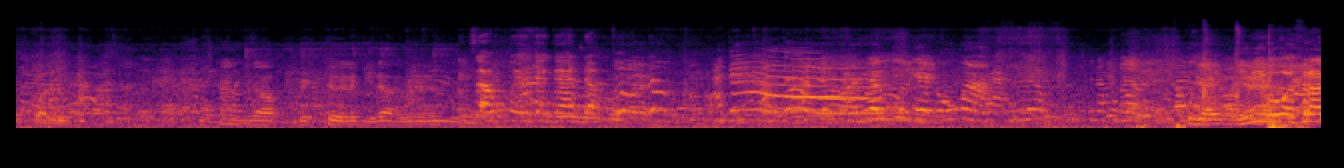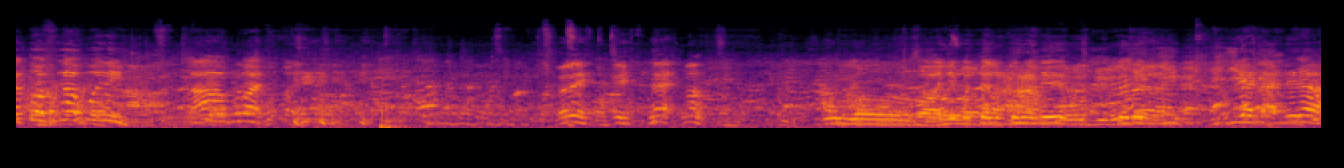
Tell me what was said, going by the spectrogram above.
lagi. Kan nak better lagi dah. Siapa yang jaga adab tu? Ini bawa 100 ke apa ni? Lambat. Boleh. Eh, nak, bang. Wah, ni betul-betul ni. Betul gigi dah tak ada dah.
